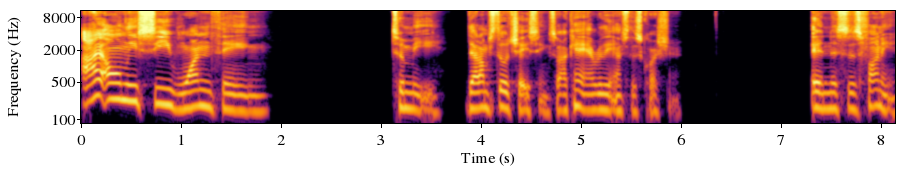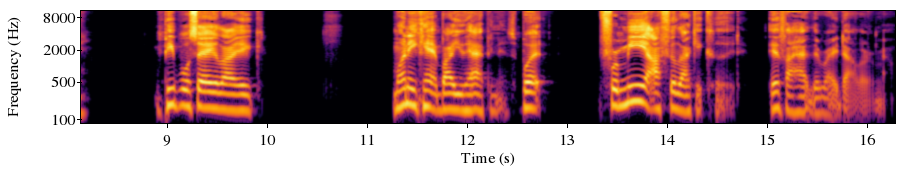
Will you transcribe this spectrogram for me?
I only see one thing to me that I'm still chasing, so I can't really answer this question. And this is funny. People say like money can't buy you happiness, but for me, I feel like it could if I had the right dollar amount.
